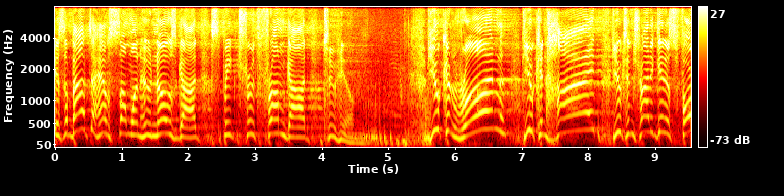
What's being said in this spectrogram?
is about to have someone who knows God speak truth from God to him. You can run, you can hide, you can try to get as far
